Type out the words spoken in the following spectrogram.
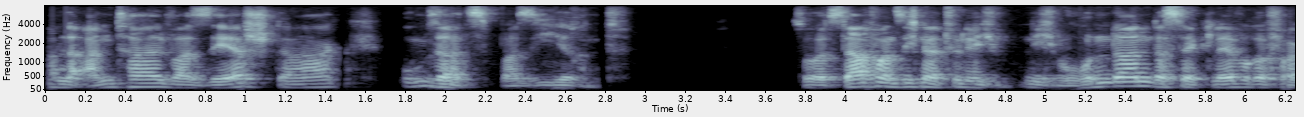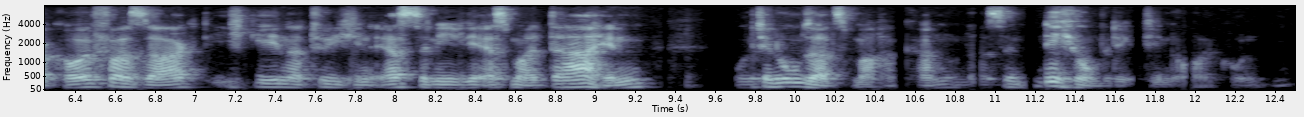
Anteil war sehr stark umsatzbasierend. So, jetzt darf man sich natürlich nicht wundern, dass der clevere Verkäufer sagt, ich gehe natürlich in erster Linie erstmal dahin, wo ich den Umsatz machen kann. Und das sind nicht unbedingt die Neukunden.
